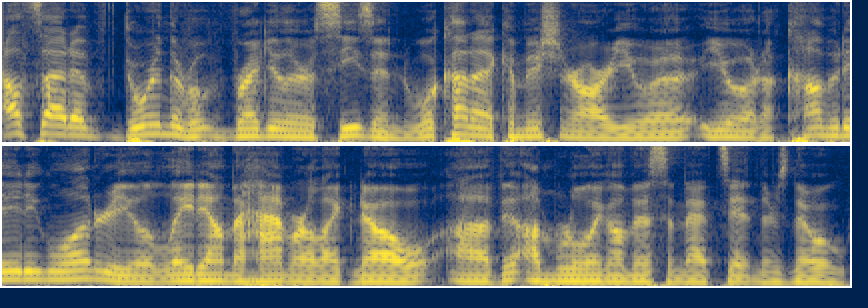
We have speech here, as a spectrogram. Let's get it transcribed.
outside of during the regular season, what kind of commissioner are you? Are you an accommodating one, or you lay down the hammer like, no, uh, I'm ruling on this and that's it, and there's no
